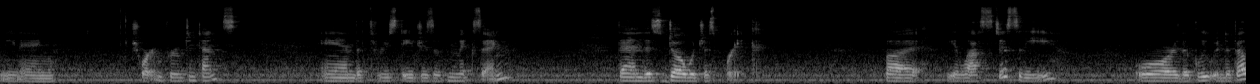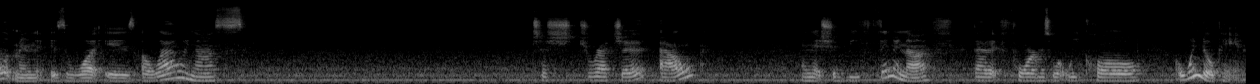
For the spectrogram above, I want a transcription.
meaning short, improved, intense, and the three stages of mixing, then this dough would just break. But the elasticity or the gluten development is what is allowing us to stretch it out and it should be thin enough that it forms what we call a window pane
